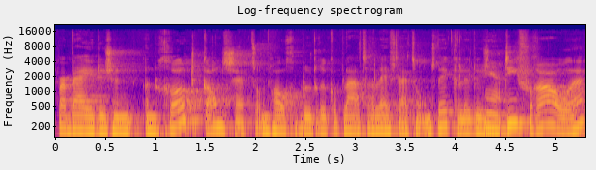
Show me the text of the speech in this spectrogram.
waarbij je dus een, een grote kans hebt om hoge bloeddruk op latere leeftijd te ontwikkelen. Dus Ja. die vrouwen.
